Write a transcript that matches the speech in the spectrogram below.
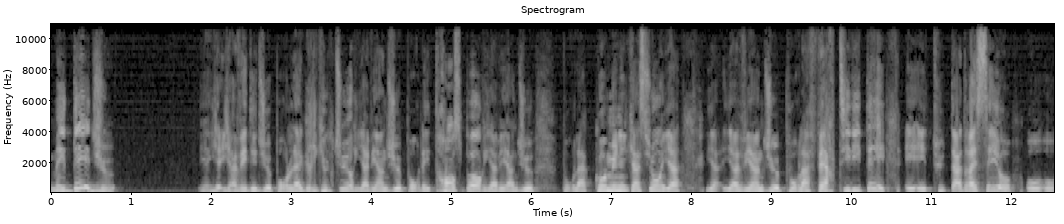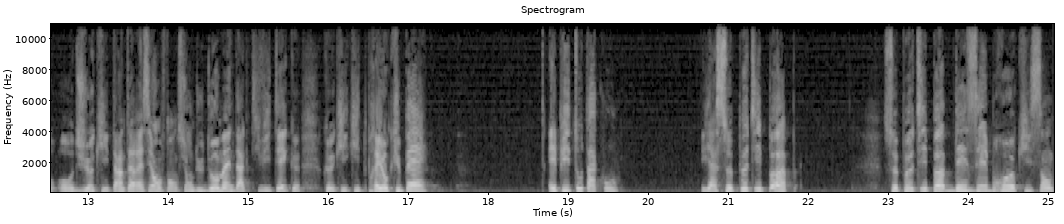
mais des dieux. Il y avait des dieux pour l'agriculture, il y avait un dieu pour les transports, il y avait un dieu pour la communication, il y, avait un dieu pour la fertilité. Et, tu t'adressais au, dieu qui t'intéressait en fonction du domaine d'activité qui, qui te préoccupait. Et puis tout à coup, il y a ce petit peuple, ce petit peuple des Hébreux qui sont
